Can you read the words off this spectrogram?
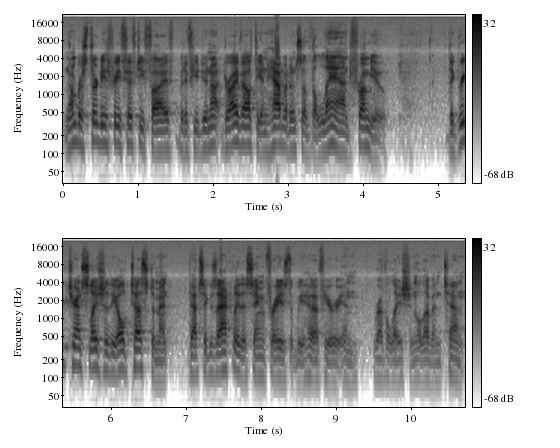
Numbers 33 55, but if you do not drive out the inhabitants of the land from you. The Greek translation of the Old Testament That's exactly the same phrase that we have here in Revelation 11:10.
